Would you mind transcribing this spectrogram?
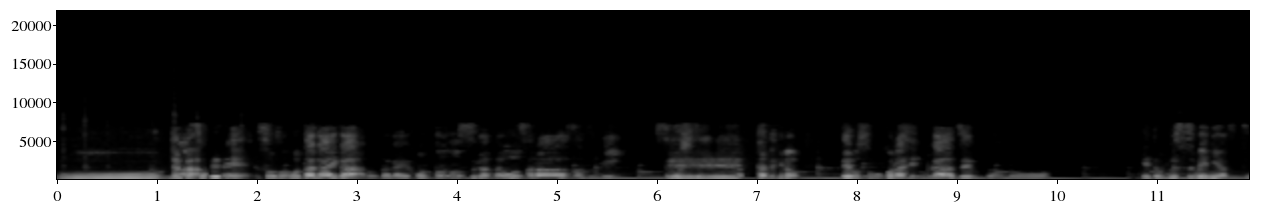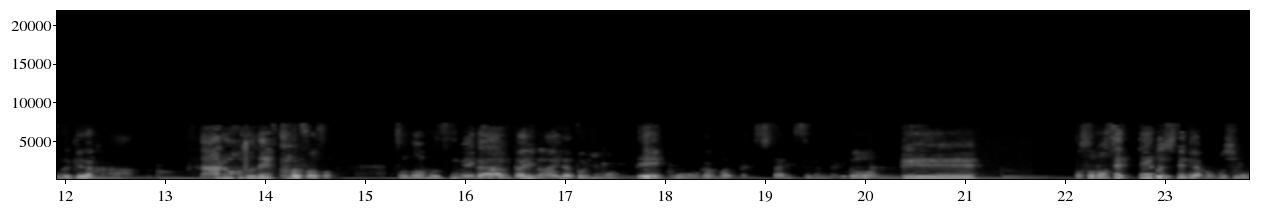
おー、なんかまあそ、れで、そうそう、お互いが、お互い本当の姿をさらさずに過ごしてるってなったんだけど、でもそこら辺が全部あの、えっ、と、娘には筒抜けだから、なるほどね。そうそうそう。その娘が二人の間取り持って、こう、頑張ったりしたりするんだけど、ええ。その設定の時点でやっぱ面白い。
